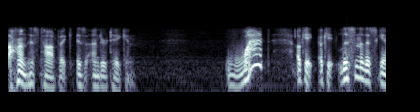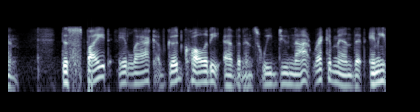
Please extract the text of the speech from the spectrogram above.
on this topic is undertaken. What? Okay, okay, listen to this again. Despite a lack of good quality evidence, we do not recommend that any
